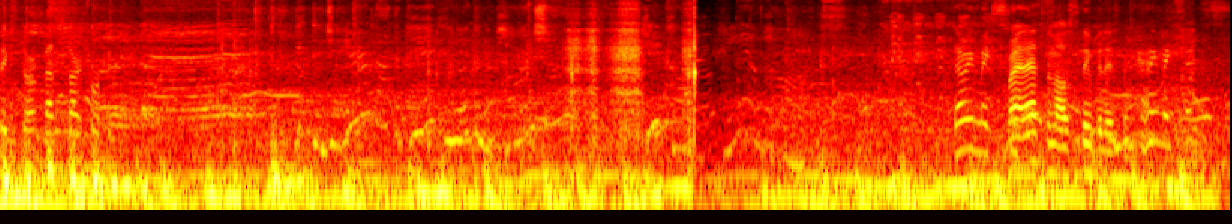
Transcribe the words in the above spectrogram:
Big start, about to start ain't make sense. Bro, that's the most stupidest thing. That ain't sense.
